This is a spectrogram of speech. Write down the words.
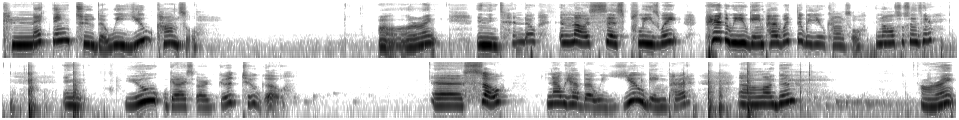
connecting to the Wii U console. Alright, in Nintendo, and now it says please wait, pair the Wii U gamepad with the Wii U console. And it also says here, and you guys are good to go. Uh, so, now we have the Wii U gamepad uh, logged in. Alright,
